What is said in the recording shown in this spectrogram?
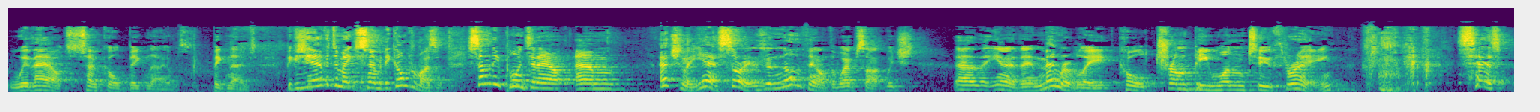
without so-called big names, big names, because you have to make so many compromises. Somebody pointed out, um, actually, yes, sorry, there's another thing on the website which. Uh, that, you know, they're memorably called Trumpy One Two Three says,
